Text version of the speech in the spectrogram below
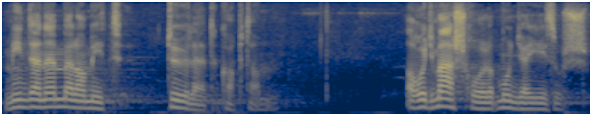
mindenemmel, amit tőled kaptam. Ahogy máshol mondja Jézus,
